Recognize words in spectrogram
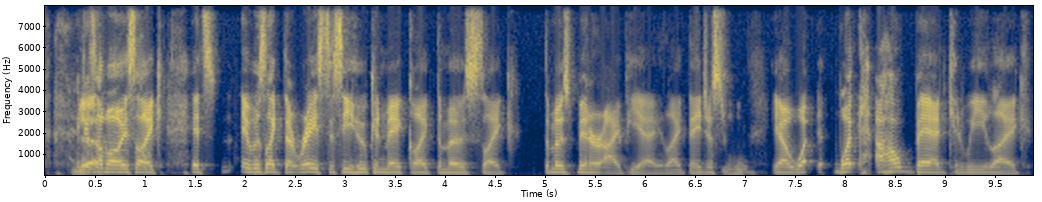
Because Yeah. I'm always like, it's it was like the race to see who can make like the most like the most bitter IPA. Like they just Mhm. yeah, what what how bad could we like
